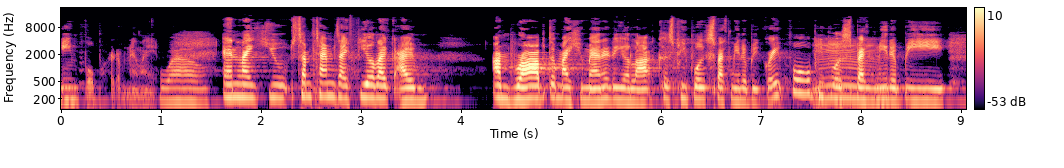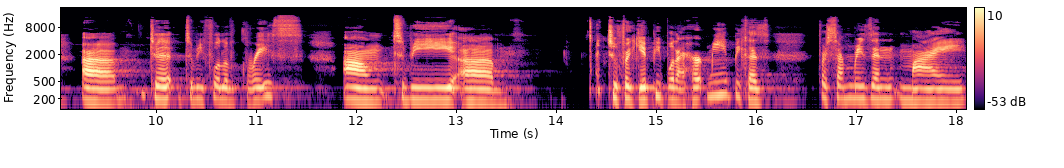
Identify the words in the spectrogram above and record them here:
painful part of my life. Wow. And like you, sometimes I feel like I'm I'm robbed of my humanity a lot because people expect me to be grateful. People expect me to be uh, to to be full of grace, um, to be um, to forgive people that hurt me because for some reason my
